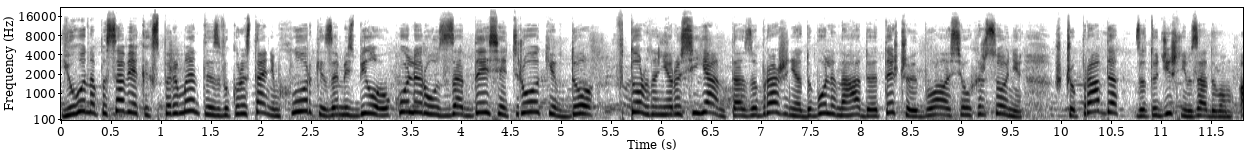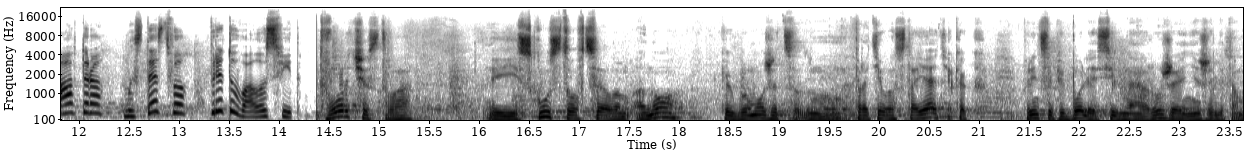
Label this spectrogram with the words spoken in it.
Його написав як експерименти з використанням хлорки замість білого кольору за 10 років до вторгнення росіян. Та зображення до болю нагадує те, що відбувалося у Херсоні. Щоправда, за тодішнім задумом автора мистецтво врятувало світ. Творчество и искусство в целом, оно как бы может ну, противостоять, как в принципе более сильное оружие, нежели там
